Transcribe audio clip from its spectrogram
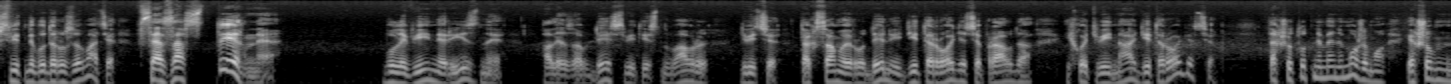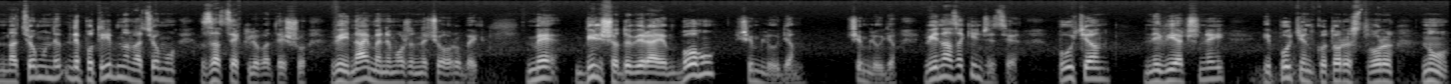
світ не буде розвиватися. Все застигне. Були війни різні, але завжди світ існував. Дивіться, так само і родини, і діти родяться, правда, і хоч війна, діти родяться. Так що тут ми не можемо, якщо на цьому не, не потрібно на цьому зациклювати, що війна і ми не можемо нічого робити. Ми більше довіряємо Богу, чим людям. Чим людям. Війна закінчиться. Путін не вічний, і Путін, який створив, ну,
